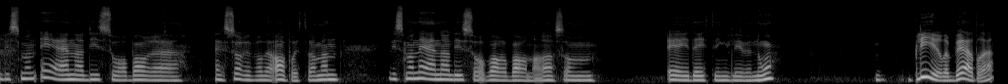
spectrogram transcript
Hvis man er en av de sårbare eh, Sorry for det jeg avbryter, men hvis man er en av de sårbare barna da, som er i datinglivet nå, blir det bedre?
